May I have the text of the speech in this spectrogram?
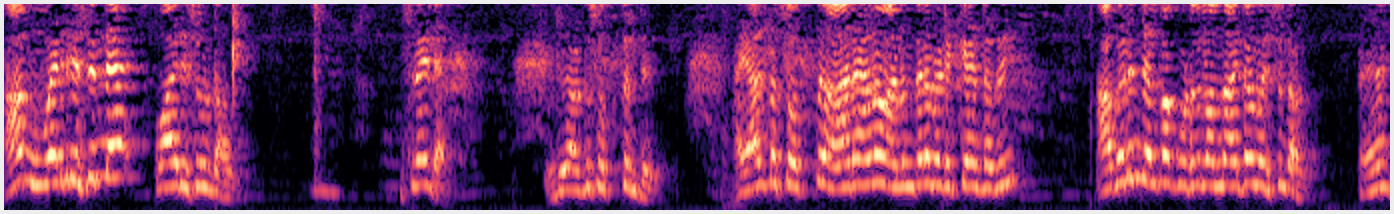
ആ മുവരിസിന്റെ വാരിസും ഉണ്ടാവും മനസ്സിലായില്ലേ? ഒരാൾക്ക് സ്വത്തുണ്ട്. അയാളുടെ സ്വത്ത് ആരാണോ അനന്തരം എടുക്കേണ്ടത് അവരും ചിലപ്പോൾ കൂടുതൽ ഒന്നായിട്ടാണ് മരിച്ചിട്ടുണ്ടാവും. ഏഹ്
